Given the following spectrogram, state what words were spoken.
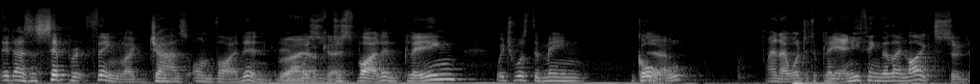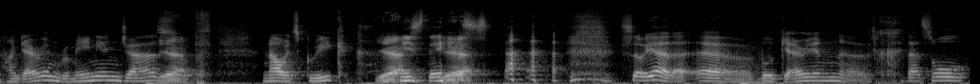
it as a separate thing, like jazz on violin. Right, it was okay. just violin playing, which was the main goal. And I wanted to play anything that I liked. So Hungarian, Romanian jazz. Yeah. so, now it's Greek Yeah. these days. so yeah, that uh, Bulgarian. Uh, that's all.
